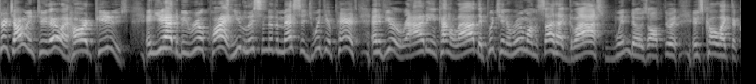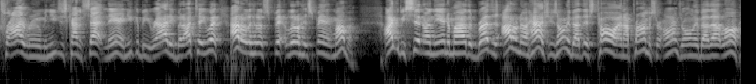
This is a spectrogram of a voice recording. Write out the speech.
Church I went to, they're like hard pews. And you had to be real quiet and you listen to the message with your parents. And if you were rowdy and kind of loud, they put you in a room on the side, that had glass windows off through it. It was called like the cry room. And you just kind of sat in there and you could be rowdy. But I tell you what, I had a little, little Hispanic mama. I could be sitting on the end of my other brother. I don't know how. She's only about this tall, and I promise her arms are only about that long.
